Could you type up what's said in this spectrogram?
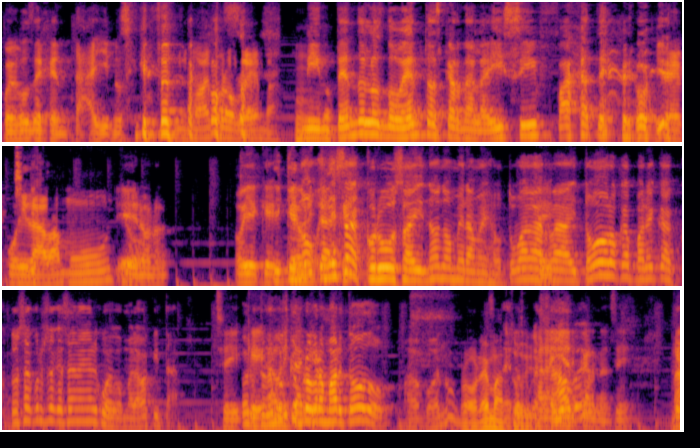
juegos de hentai y no sé qué tanta no hay cosa. problema. Hmm. Nintendo en los noventas, carnal. Ahí sí, fájate, pero bien. Se cuidaba mucho. Sí, no, no. Oye, que, Y que no, ahorita- y esa cruz ahí, no, no, mira, mijo, tú vas a agarrar y todo lo que aparezca, todas esas cruces que salen en el juego, me la va a quitar. sí, Pero que tenemos que programar todo. Ah, bueno. Problema Eso tuyo. tú Para ayer, carnal, sí. Qué-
